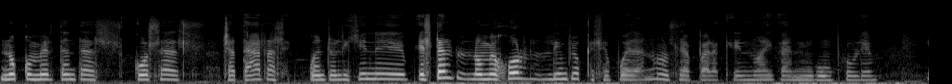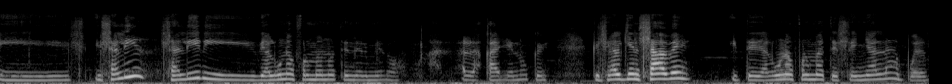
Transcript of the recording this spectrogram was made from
no comer tantas cosas chatarras cuanto a la higiene estar lo mejor limpio que se pueda no o sea para que no haya ningún problema. Y, y salir salir y de alguna forma no tener miedo a, a la calle no que, que si alguien sabe y te de alguna forma te señala pues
